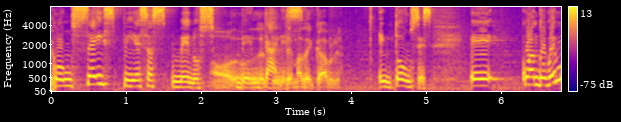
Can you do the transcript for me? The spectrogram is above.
con seis piezas menos no, dentales. sistema de cable. Entonces, eh, cuando vemos,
